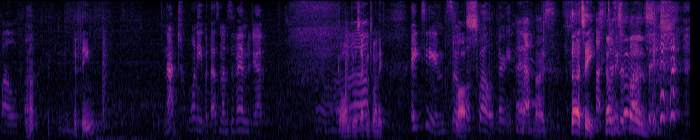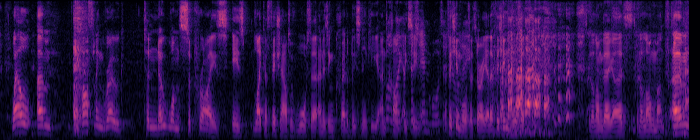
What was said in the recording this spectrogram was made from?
12. Uh huh. 15. Not 20, but that's not disadvantage yet. Go on, do a second 20. 18, so Plus. plus 12, 30. Yeah. Nice. 30. At Stealthy swimmers. disadvantage. Well, um, the halfling rogue, to no one's surprise, is like a fish out of water and is incredibly sneaky and well, can't like be seen. in water. A fish in water, sorry, yeah, the fish in water. it's been a long day, guys. It's been a long month. Um,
